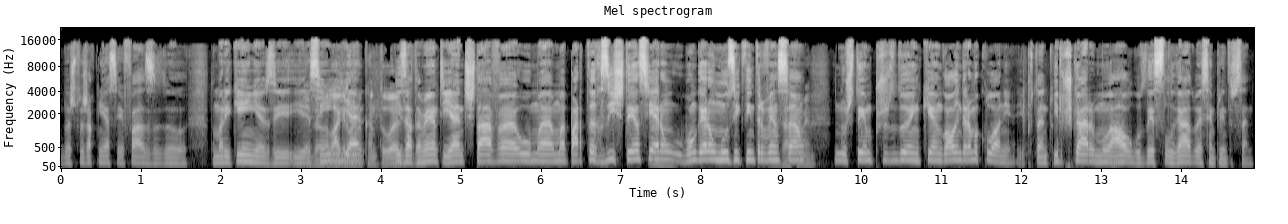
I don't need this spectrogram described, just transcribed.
das pessoas já conhecem a fase do, do Mariquinhas e, e E assim. E no Canto Ouro. Exatamente, e antes estava uma, uma parte da resistência. Era um, o Bonga era um músico de intervenção Uhum. Exatamente. nos tempos de- em que Angola ainda era uma colónia. E, portanto, ir buscar algo desse legado é sempre interessante.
